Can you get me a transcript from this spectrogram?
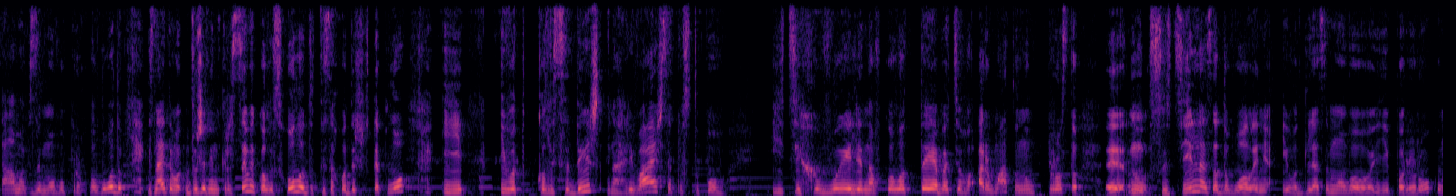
саме в зимову прохолоду. І знаєте, дуже він красивий, коли з холоду ти заходиш в тепло, і, і от коли сидиш, нагріваєшся поступово. І ці хвилі навколо тебе цього аромату, ну просто е, ну, суцільне задоволення. І от для зимової пори року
